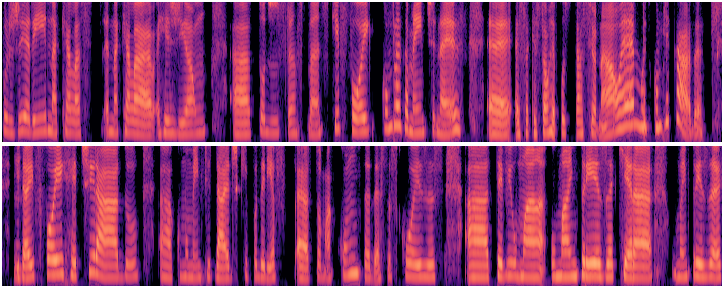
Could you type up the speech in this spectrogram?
por gerir naquela, naquela região uh, todos os transplantes, que foi completamente, né, é, essa questão reputacional é muito complicada. E uhum. daí foi retirado uh, como uma entidade que poderia uh, tomar conta dessas coisas. teve uma, uma empresa que era uma empresa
